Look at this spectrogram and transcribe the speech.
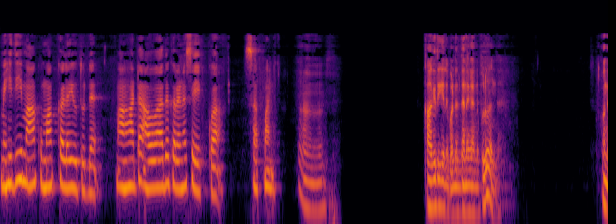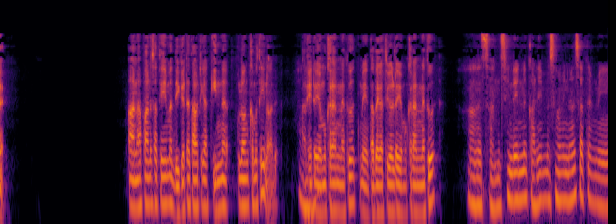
මෙහිදී මා කුමක් කළ යුතුද? මාහට අවවාද කරන සේක්වා. සප්පන්. කාගෙද කියලා පොඩ්ඩක් දැනගන්න පුළුවන්ද? හොඳයි. ආනාපාන සතියෙම දිගට තව ටිකක් ඉන්න පුළුවන්කම තියනවාද? හරියට යොමු කරන්නේ නැතුව මේ තදගති වලට යොමු කරන්නේ නැතුව සංසිඳෙන්න කලින්ම ස්වාමීන් වහන්සේ මේ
